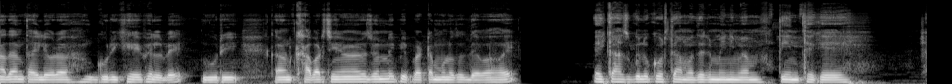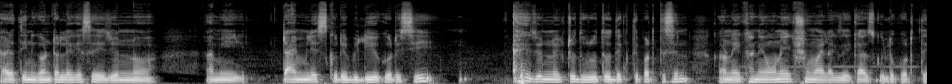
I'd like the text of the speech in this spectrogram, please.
না দেন, তাইলে ওরা গুড়ি খেয়ে ফেলবে, গুড়ি কারণ খাবার চিনানোর জন্যই পেপারটা মূলত দেওয়া হয়। এই কাজগুলো করতে আমাদের মিনিমাম তিন থেকে সাড়ে তিন ঘণ্টা লেগেছে, এই জন্য আমি টাইমলেস করে ভিডিও করেছি। এই জন্য একটু দ্রুত দেখতে পারতেছেন, কারণ এখানে অনেক সময় লাগছে এই কাজগুলো করতে।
